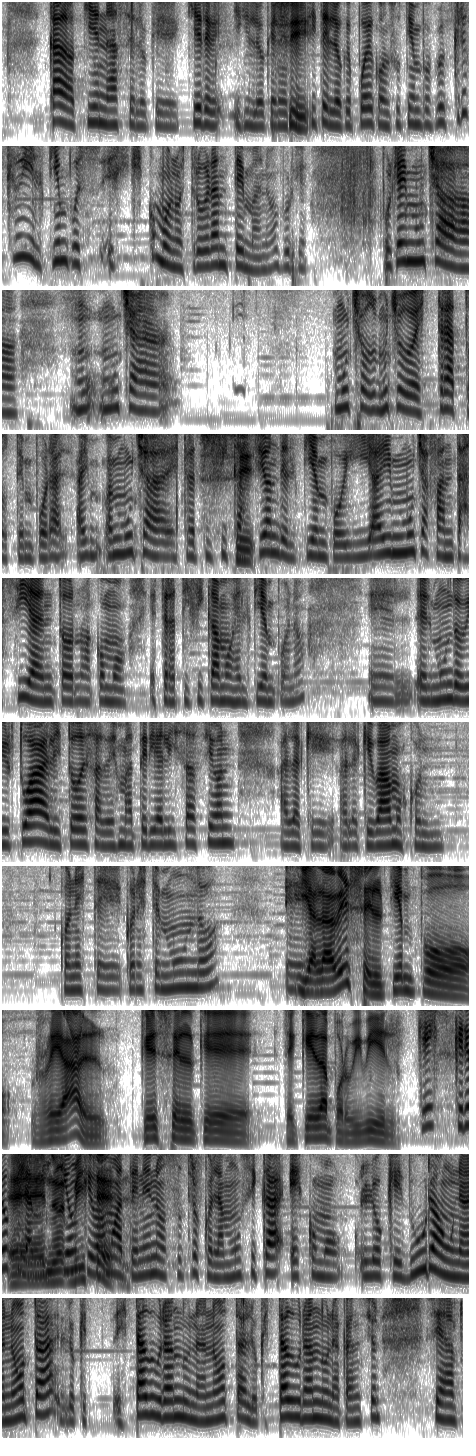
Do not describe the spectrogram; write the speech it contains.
Cada quien hace lo que quiere y lo que necesita y lo que puede con su tiempo. Pero creo que hoy el tiempo es, es como nuestro gran tema, ¿no? Porque porque hay mucha, mucha mucho, mucho estrato temporal, hay, mucha estratificación del tiempo y hay mucha fantasía en torno a cómo estratificamos el tiempo, ¿no? El, mundo virtual y toda esa desmaterialización a la que, a la que vamos con, con, este, con este mundo. Y a la vez el tiempo real, que es el que te queda por vivir creo que la eh, misión que vamos a tener nosotros con la música es como lo que dura una nota, lo que está durando una nota, lo que está durando una canción. O sea,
